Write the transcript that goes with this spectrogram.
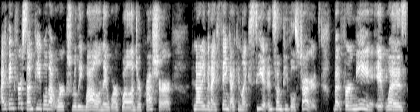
I think for some people that works really well and they work well under pressure. Not even I think I can like see it in some people's charts. But for me, it was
